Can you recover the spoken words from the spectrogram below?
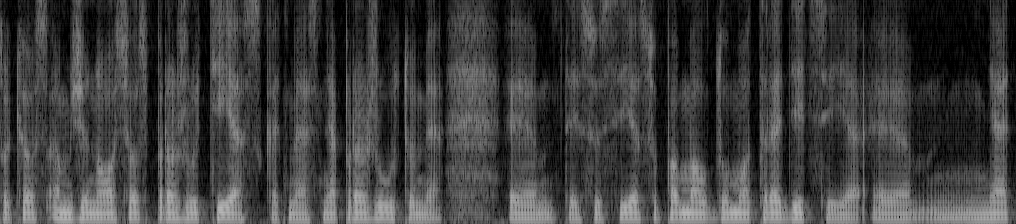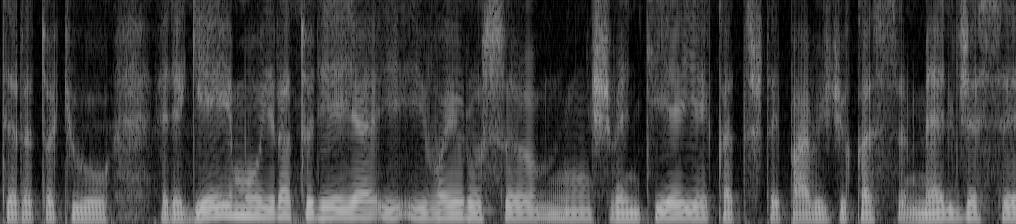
tokios amžinosios pražūties, kad mes nepražūtume. E, tai susijęs su pamaldumo tradicija. E, net ir tokių regėjimų yra turėję į, įvairūs šventieji, kad štai pavyzdžiui, kas meldžiasi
